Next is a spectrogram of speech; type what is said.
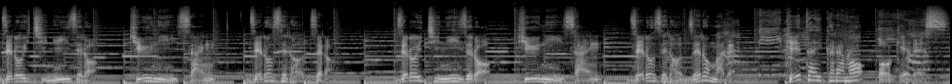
0120-923-000 0120-923-000まで。携帯からも OK です。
